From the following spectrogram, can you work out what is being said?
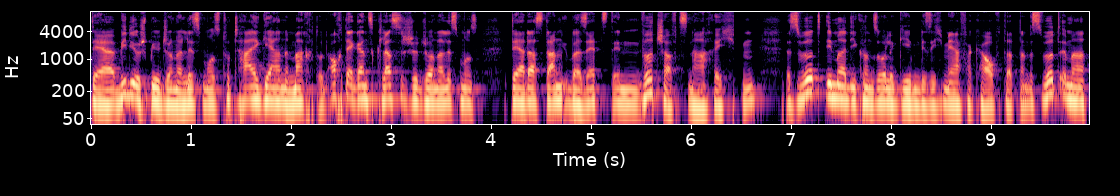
der Videospieljournalismus total gerne macht und auch der ganz klassische Journalismus, der das dann übersetzt in Wirtschaftsnachrichten. Es wird immer die Konsole geben, die sich mehr verkauft hat und es wird immer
